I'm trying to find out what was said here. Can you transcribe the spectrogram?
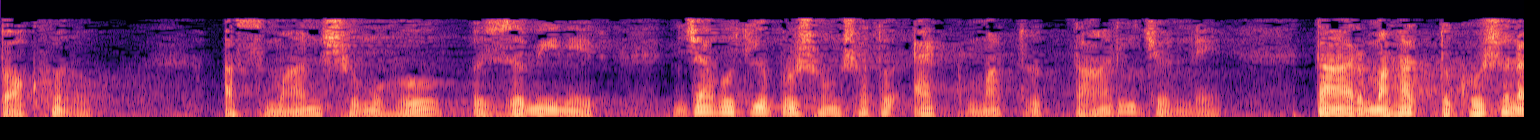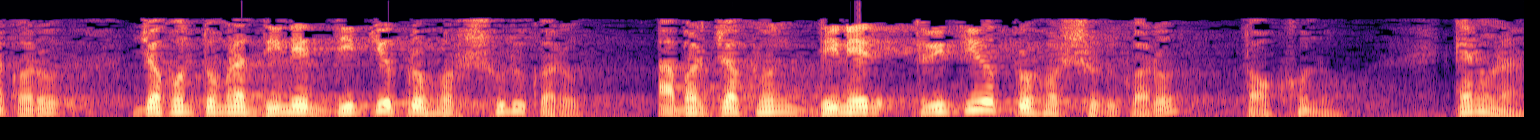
তখনও আসমান সমূহ জমিনের যাবতীয় প্রশংসা তো একমাত্র তাঁরই জন্যে। তার মাহাত্ম ঘোষণা করো, যখন তোমরা দিনের দ্বিতীয় প্রহর শুরু করো, আবার যখন দিনের তৃতীয় প্রহর শুরু করো, তখনও। কেননা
